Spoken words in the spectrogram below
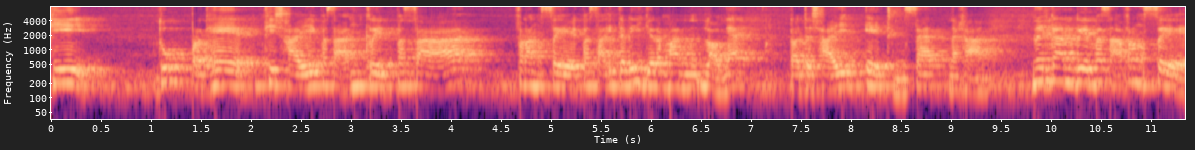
ที่ทุกประเทศที่ใช้ภาษาอังกฤษภาษา ฝรั่งเศส ภาษาอิตาลีเยอรมันเหล่านี้เราจะใช้ A ถึง Z นะคะ ในการเรียนภาษาฝรั่งเศส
